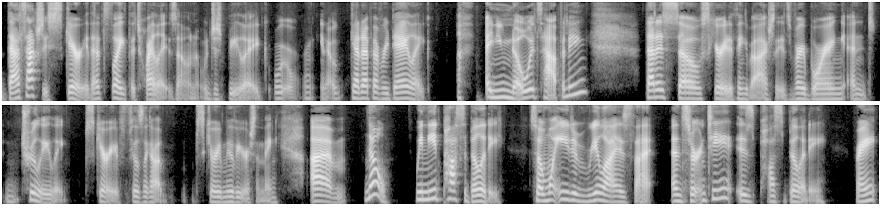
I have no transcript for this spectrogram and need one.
that's actually scary. That's like the twilight zone. It would just be like, you know, get up every day, like, and you know what's happening. That is so scary to think about. Actually, it's very boring and truly like scary. It feels like a scary movie or something. Um, no, we need possibility. So I want you to realize that uncertainty is possibility, right?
